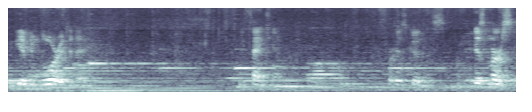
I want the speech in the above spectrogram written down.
We give him glory today. We thank him for his goodness, his mercy.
